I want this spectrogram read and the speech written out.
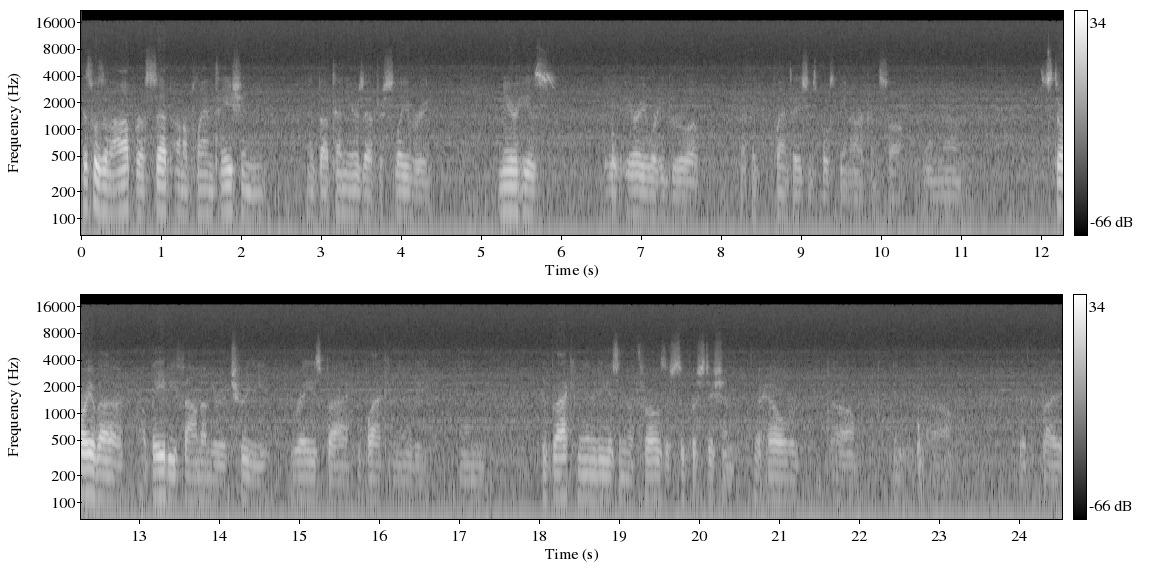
This was an opera set on a plantation about 10 years after slavery, near his a- area where he grew up. I think the plantation is supposed to be in Arkansas. And um, it's a story about a, a baby found under a tree, raised by the black community, and the black community is in the throes of superstition. They're held um, in, uh, by the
